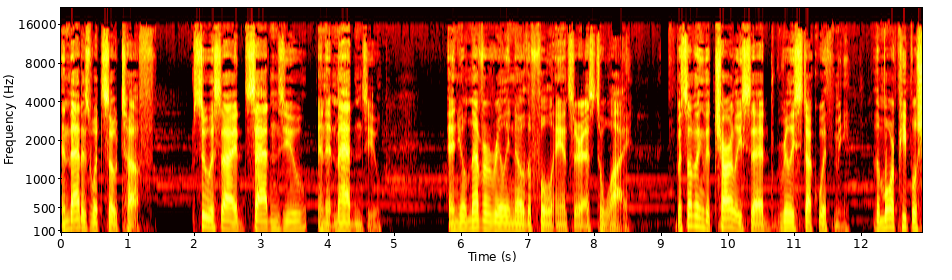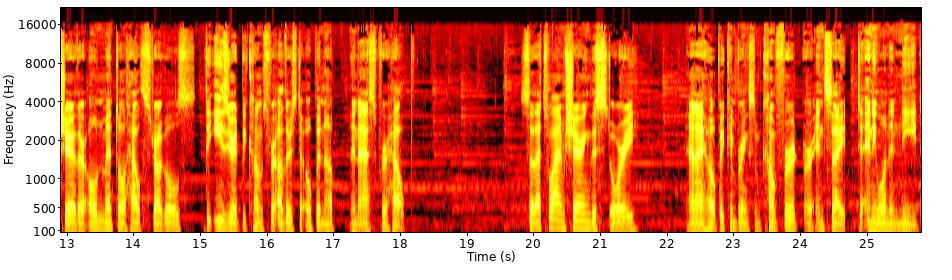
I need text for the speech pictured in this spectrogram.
And that is what's so tough. Suicide saddens you and it maddens you. And you'll never really know the full answer as to why. But something that Charlie said really stuck with me. The more people share their own mental health struggles, the easier it becomes for others to open up and ask for help. So that's why I'm sharing this story, and I hope it can bring some comfort or insight to anyone in need.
